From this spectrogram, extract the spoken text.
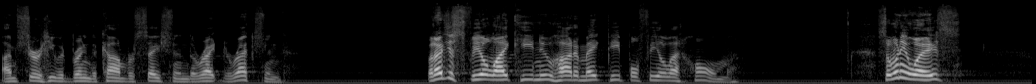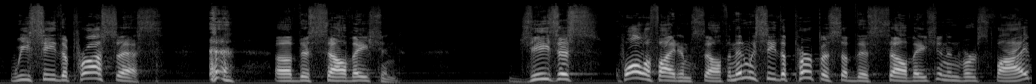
I'm sure he would bring the conversation in the right direction. But I just feel like he knew how to make people feel at home. So, anyways, we see the process of this salvation. Jesus qualified himself. And then we see the purpose of this salvation in verse 5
